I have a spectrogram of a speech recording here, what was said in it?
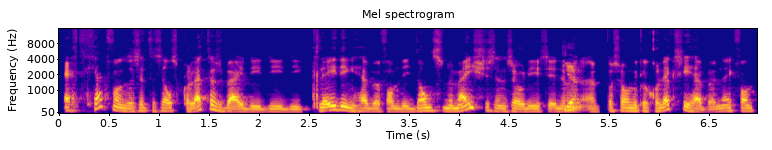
echt gek van. Er zitten zelfs collectors bij die, die, die kleding hebben van die dansende meisjes en zo. Die ze in ja. een, persoonlijke collectie hebben. En denk van,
